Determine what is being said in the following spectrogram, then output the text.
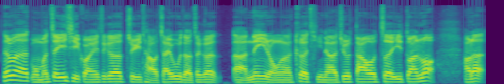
那么我们这一期关于这个追讨债务的这个呃内容啊课题呢，就到这一段落。好了，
